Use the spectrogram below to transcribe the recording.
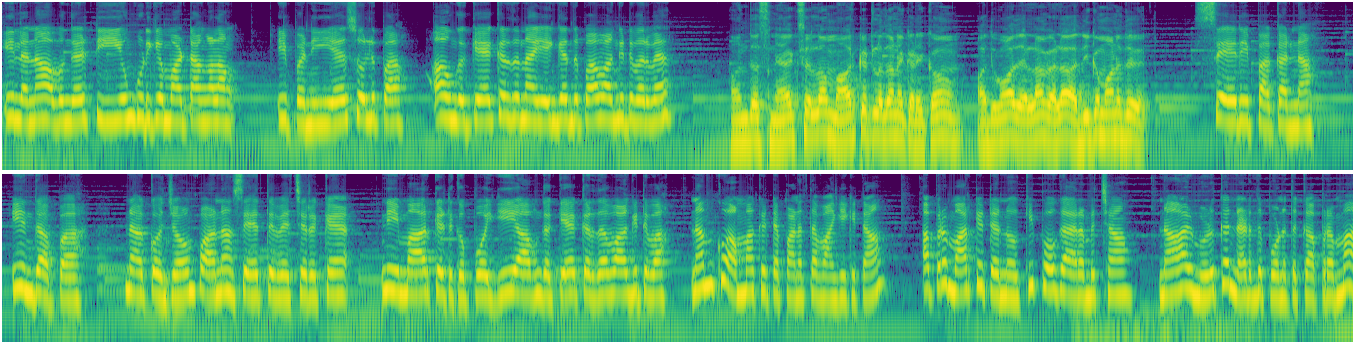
இல்லைன்னா அவங்க டீயும் குடிக்க மாட்டாங்களாம். இப்போ நீயே சொல்லுப்பா. அவங்க கேட்கறத நான் எங்கேருந்துப்பா வாங்கிட்டு வருவேன்? அந்த ஸ்நாக்ஸ் எல்லாம் மார்க்கெட்டில் தானே கிடைக்கும். அதுவும் அதெல்லாம் விலை அதிகமானது. சரிப்பா கண்ணா. இந்தாப்பா நான் கொஞ்சம் பணம் சேர்த்து வச்சிருக்கேன். நீ மார்க்கெட்டுக்கு போய் அவங்க கேட்கறத வாங்கிட்டு வா. நமக்கும் அம்மா கிட்ட பணத்தை வாங்கிக்கிட்டான். அப்புறம் மார்க்கெட்டை நோக்கி போக ஆரம்பிச்சான். நாள் முழுக்க நடந்து போனதுக்கு அப்புறமா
